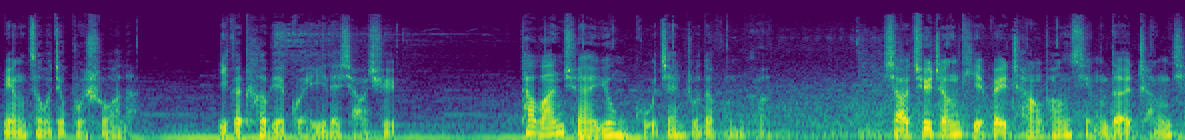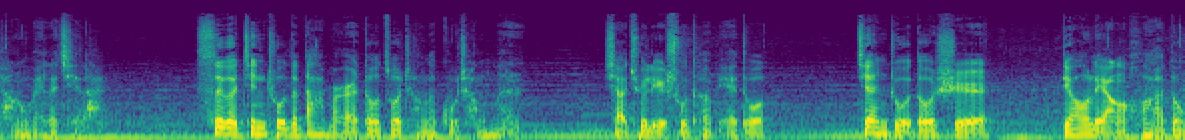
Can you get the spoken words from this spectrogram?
名字我就不说了，一个特别诡异的小区，它完全用古建筑的风格。小区整体被长方形的城墙围了起来，四个进出的大门都做成了古城门。小区里树特别多，建筑都是雕梁画栋，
